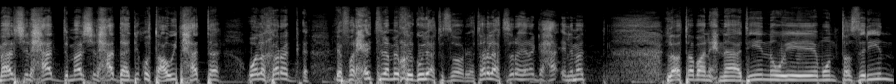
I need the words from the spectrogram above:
ما قالش لحد ما قالش لحد هديكوا تعويض حتى ولا خرج. يا فرحتي لما يخرجوا لي اعتذار. يا ترى الاعتذار هيرجع حق اللي مات؟ لا طبعا إحنا قاعدين ومنتظرين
